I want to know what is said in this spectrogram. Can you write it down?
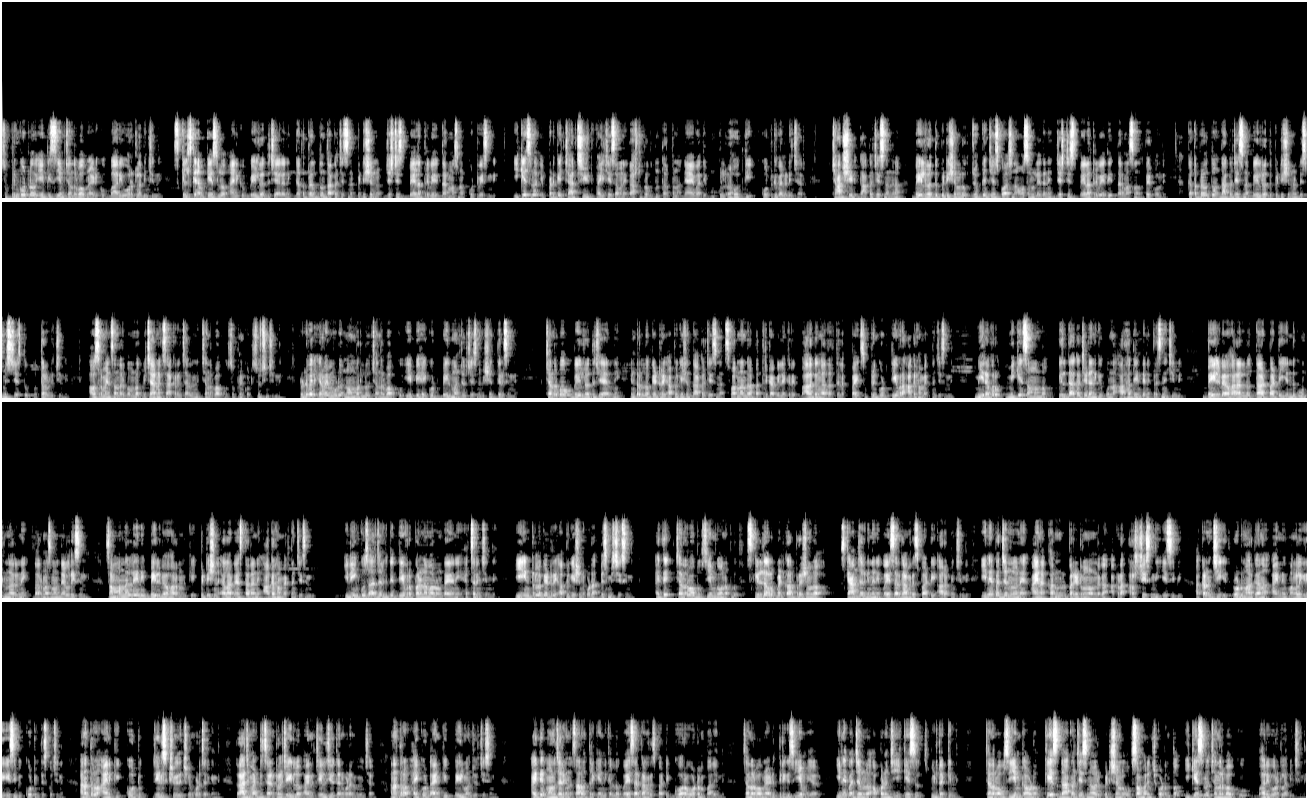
సుప్రీంకోర్టులో AP CM Chandrababu నాయుడుకు భారీ ఊరట లభించింది. స్కిల్ స్కామ్ కేసులో ఆయనకు బెయిల్ రద్దు చేయాలని గత ప్రభుత్వం దాఖలు చేసిన పిటిషన్ను జస్టిస్ బేలా త్రివేది ధర్మాసనం కొట్టివేసింది. ఈ కేసులో ఇప్పటికే ఛార్జ్షీట్ ఫైల్ చేశామని రాష్ట్ర ప్రభుత్వం తరపున న్యాయవాది ముకుల్ రహోద్గి కోర్టుకు వెల్లడించారు. ఛార్జ్షీట్ దాఖలు చేసినందున బెయిల్ రద్దు పిటిషన్లు జోక్యం చేసుకోవాల్సిన అవసరం లేదని జస్టిస్ బేలా త్రివేది ధర్మాసనం పేర్కొంది. గత ప్రభుత్వం దాఖలు చేసిన బెయిల్ రద్దు పిటిషన్ను డిస్మిస్ చేస్తూ ఉత్తర్వులు ఇచ్చింది అవసరమైన సందర్భంలో విచారణకు సహకరించాలని చంద్రబాబుకు సుప్రీంకోర్టు సూచించింది. రెండు వేల ఇరవై మూడు నవంబర్లో చంద్రబాబుకు ఏపీ హైకోర్టు బెయిల్ మంజూరు చేసిన విషయం తెలిసిందే. చంద్రబాబు బెయిల్ రద్దు చేయాలని ఇంటర్లోకేటరీ అప్లికేషన్ దాఖలు చేసిన స్వర్ణాంధ్ర పత్రిక విలేకరి బాలగంగాధర్ తిలక్పై సుప్రీంకోర్టు తీవ్ర ఆగ్రహం వ్యక్తం చేసింది. మీరెవరు? మీకే సంబంధం? పిల్ దాఖలు చేయడానికి ఉన్న అర్హత ఏంటని ప్రశ్నించింది. బెయిల్ వ్యవహారాల్లో థర్డ్ పార్టీ ఎందుకు ఉంటున్నారని ధర్మాసనం నిలదీసింది. సంబంధం లేని బెయిల్ వ్యవహారానికి పిటిషన్ ఎలా వేస్తారని ఆగ్రహం వ్యక్తం చేసింది. ఇది ఇంకోసారి జరిగితే తీవ్ర పరిణామాలు ఉంటాయని హెచ్చరించింది. ఈ ఇంటర్లొకేటరీ అప్లికేషన్ కూడా డిస్మిస్ చేసింది. అయితే చంద్రబాబు సీఎంగా ఉన్నప్పుడు స్కిల్ డెవలప్మెంట్ కార్పొరేషన్లో స్కామ్ జరిగిందని వైఎస్ఆర్ కాంగ్రెస్ పార్టీ ఆరోపించింది. ఈ నేపథ్యంలోనే ఆయన కర్నూలు పర్యటనలో ఉండగా అక్కడ అరెస్ట్ చేసింది ఏసీబీ. అక్కడ నుంచి రోడ్డు మార్గాన ఆయన్ని మంగళగిరి ఏసీబీ కోర్టుకు తీసుకొచ్చింది. అనంతరం ఆయనకి కోర్టు జైలు శిక్ష విధించడం కూడా జరిగింది. రాజమండ్రి సెంట్రల్ జైల్లో ఆయన జైలు జీవితాన్ని కూడా అనుభవించారు. అనంతరం హైకోర్టు ఆయనకి బెయిల్ మంజూరు చేసింది. అయితే మొన్న జరిగిన సార్వత్రిక ఎన్నికల్లో వైఎస్ఆర్ కాంగ్రెస్ పార్టీ ఘోర ఓటమి పాలైంది. చంద్రబాబు నాయుడు తిరిగి సీఎం అయ్యారు. ఈ నేపథ్యంలో అప్పటి నుంచి ఈ కేసు స్పీడ్ తగ్గింది. చంద్రబాబు సీఎం కావడం కేసు దాఖలు చేసిన వారు పిటిషన్లు ఉపసంహరించుకోవడంతో ఈ కేసులో చంద్రబాబుకు భారీ ఊరట లభించింది.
